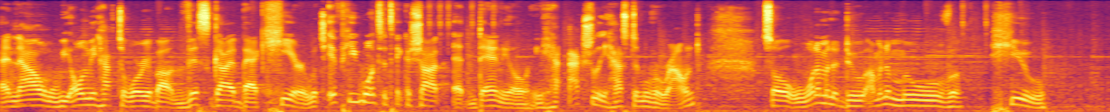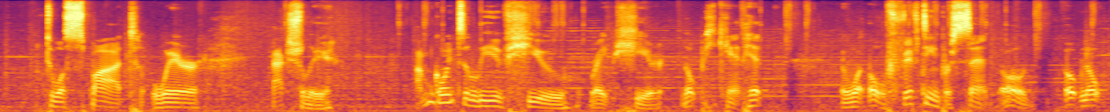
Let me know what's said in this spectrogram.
And now we only have to worry about this guy back here, which if he wants to take a shot at Daniel, he ha actually has to move around. So what I'm going to do, I'm going to move Hugh to a spot where actually I'm going to leave Hugh right here. Nope, he can't hit. And what? Oh, 15%. Oh, oh, nope.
